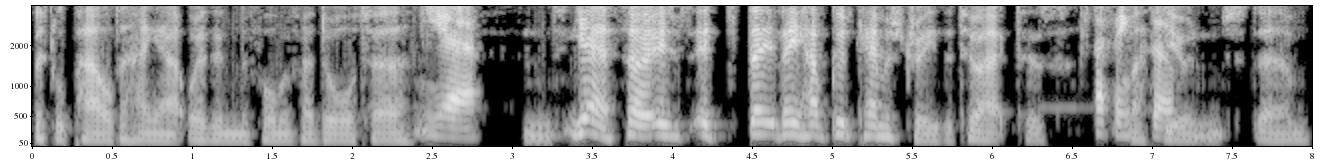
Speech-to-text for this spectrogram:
little pal to hang out with in the form of her daughter. yeah And yeah, so it's, it's, they, they have good chemistry, the two actors. I think so. Matthew and um,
